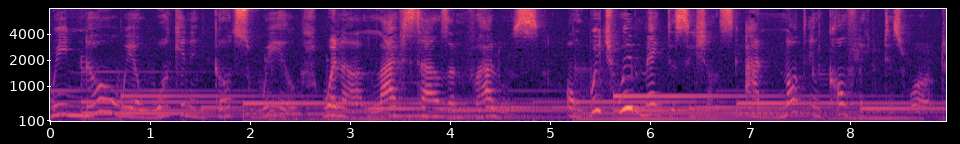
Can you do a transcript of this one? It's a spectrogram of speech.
We know we are walking in God's will when our lifestyles and values on which we make decisions are not in conflict with His Word.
